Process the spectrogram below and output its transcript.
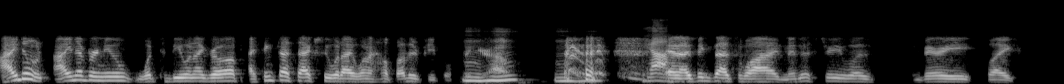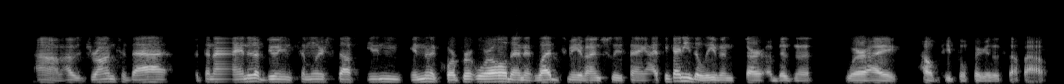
I don't, I never knew what to be when I grow up. I think that's actually what I want to help other people figure mm-hmm. out. Mm-hmm. Yeah. and I think that's why ministry was very like um, I was drawn to that. But then I ended up doing similar stuff in in the corporate world, and it led to me eventually saying, I think I need to leave and start a business where I help people figure this stuff out.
